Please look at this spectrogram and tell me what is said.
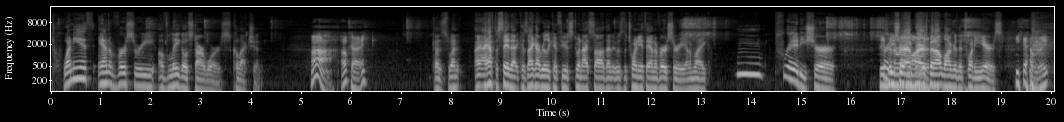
twentieth anniversary of Lego Star Wars collection. Ah, okay. Because when I, I have to say that because I got really confused when I saw that it was the 20th anniversary, and I'm like, hmm, pretty sure, They've pretty sure Empire's longer. been out longer than 20 years. yeah, right.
